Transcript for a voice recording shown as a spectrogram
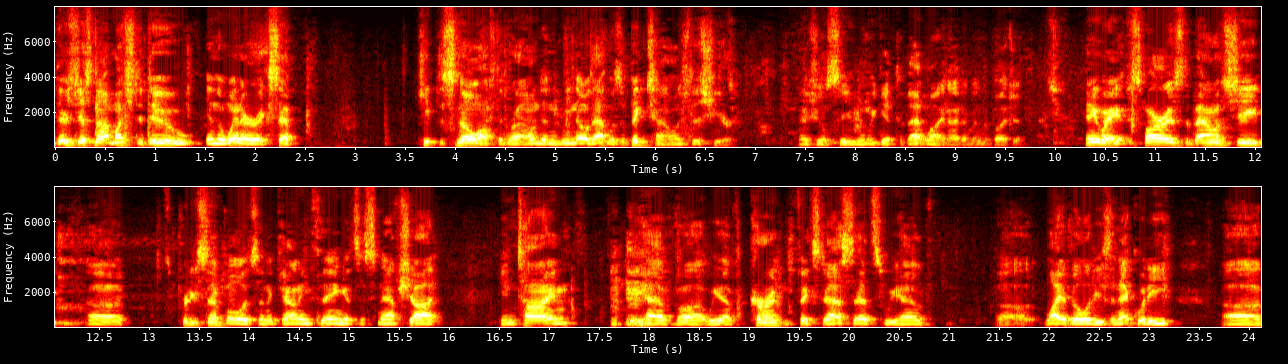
there's just not much to do in the winter except keep the snow off the ground, and we know that was a big challenge this year, as you'll see when we get to that line item in the budget. Anyway, as far as the balance sheet, uh, it's pretty simple. It's an accounting thing. It's a snapshot in time. We have, uh, we have current and fixed assets. We have uh, liabilities and equity. Uh,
